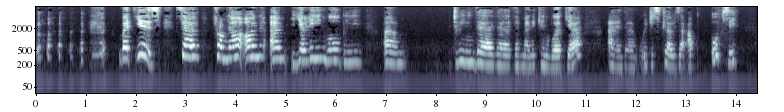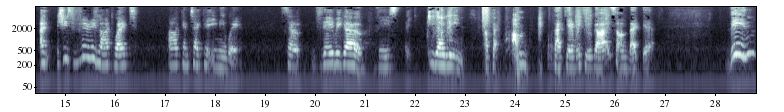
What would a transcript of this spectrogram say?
but yes, so from now on, um, Yolene will be um, doing the, the, the mannequin work here. And um, we just close her up. Oopsie. And she's very lightweight. I can take her anywhere. So there we go. There's Yolene. Okay, I'm back here with you guys. I'm back here. Then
